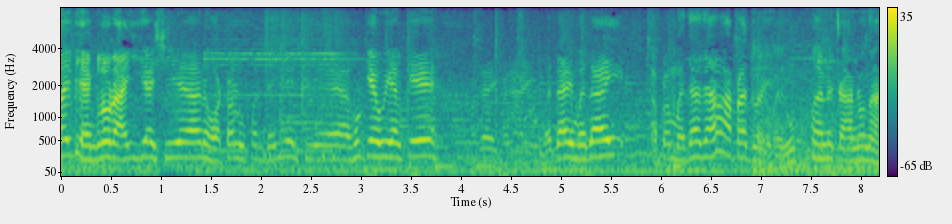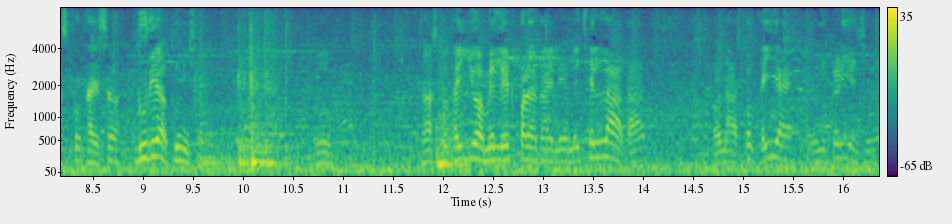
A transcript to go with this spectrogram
ભાઈ બેંગ્લોર આવી ગયા છીએ અને હોટલ ઉપર જઈએ છીએ. શું કેવું એલ કે મજા આવી મજા આવી આપણે મજા જ આવે આપણા જોડે. ઉપમા અને ચાનો નાસ્તો થાય છે. દૂરે હતું નહીં છે નાસ્તો થઈ ગયો. અમે લેટ પડ્યા હતા એટલે અમે છેલ્લા હતા. હવે નાસ્તો થઈ જાય. હવે નીકળીએ છીએ.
